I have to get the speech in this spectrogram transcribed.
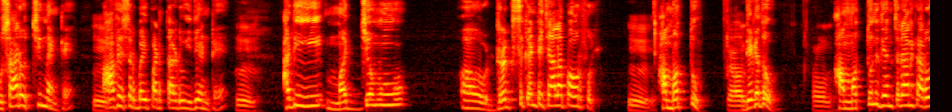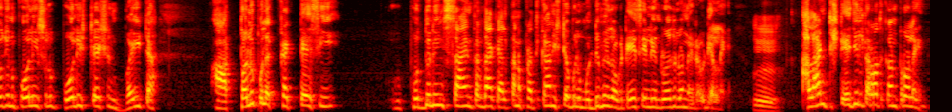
ఒకసారి వచ్చిందంటే ఆఫీసర్ భయపడతాడు ఇది అంటే అది మద్యము డ్రగ్స్ కంటే చాలా పవర్ఫుల్. ఆ మత్తు దిగదు. ఆ మత్తుని దించడానికి ఆ రోజున పోలీసులు పోలీస్ స్టేషన్ బయట ఆ తలుపులకు కట్టేసి పొద్దు నుంచి సాయంత్రం దాకా వెళ్తాను ప్రతి కానిస్టేబుల్ ముడ్డు మీద ఒకటి వేసి వెళ్ళిన రోజులు ఉన్నాయి రౌడీలని. ఉమ్, అలాంటి స్టేజీల తర్వాత కంట్రోల్ అయింది.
